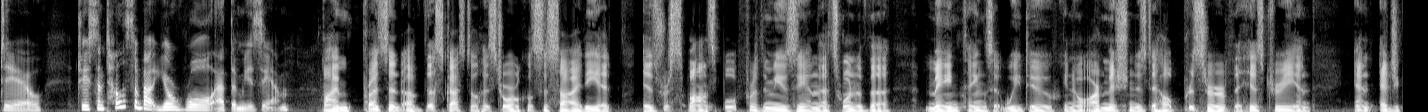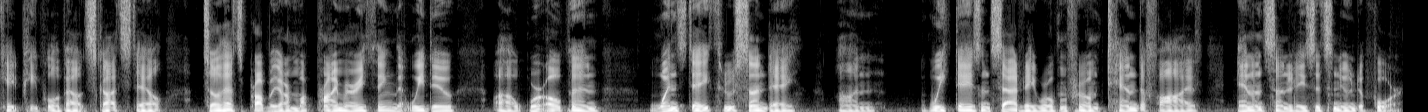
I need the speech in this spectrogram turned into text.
do. Jason, tell us about your role at the museum. I'm president of the Scottsdale Historical Society. It is responsible for the museum. That's one of the main things that we do. You know, our mission is to help preserve the history and and educate people about Scottsdale. So that's probably our primary thing that we do. Uh, we're open Wednesday through Sunday. On weekdays and Saturday, we're open from 10 to 5, and on Sundays, it's noon to 4.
